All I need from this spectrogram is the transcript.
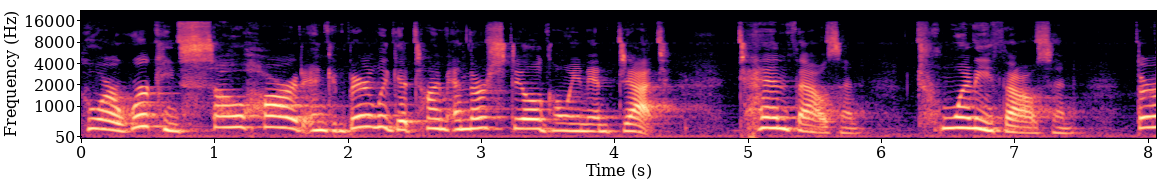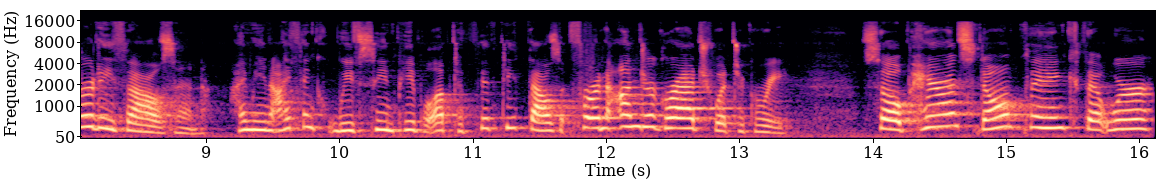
who are working so hard and can barely get time, and they're still going in debt 10,000, 20,000, 30,000. I mean, I think we've seen people up to 50,000 for an undergraduate degree. So parents don't think that we're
